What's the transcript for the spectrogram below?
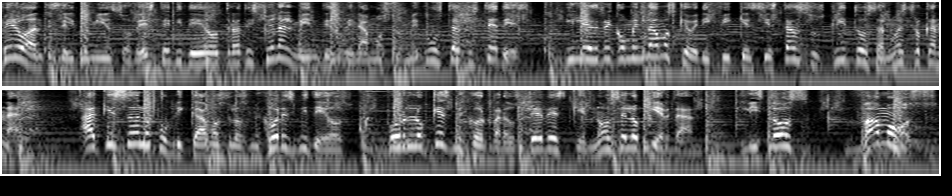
Pero antes del comienzo de este video, tradicionalmente esperamos un me gusta de ustedes y les recomendamos que verifiquen si están suscritos a nuestro canal. Aquí solo publicamos los mejores videos, por lo que es mejor para ustedes que no se lo pierdan. ¿Listos? ¡Vamos!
